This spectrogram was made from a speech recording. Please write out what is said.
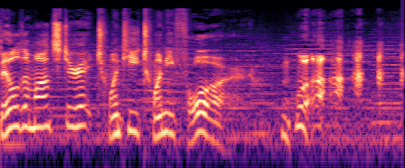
Build a Monster 2024.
